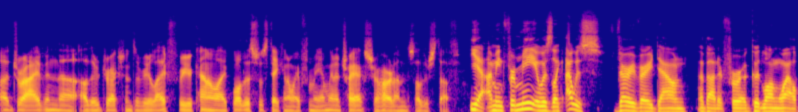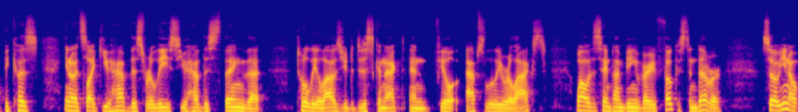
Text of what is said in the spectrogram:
a drive in the other directions of your life, where you're kind of like, well, this was taken away from me. I'm going to try extra hard on this other stuff. Yeah, I mean, for me, it was like I was very, very down about it for a good long while because, you know, it's like you have this release, you have this thing that totally allows you to disconnect and feel absolutely relaxed while at the same time being a very focused endeavor. So, you know,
